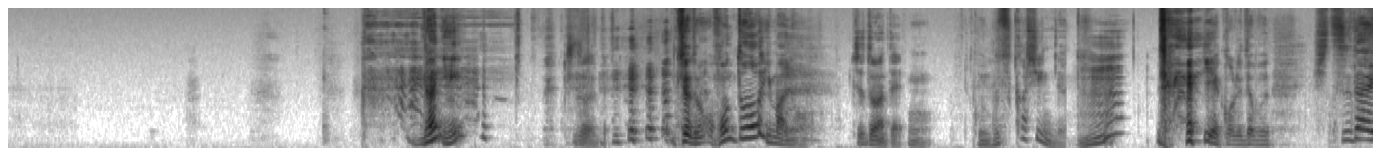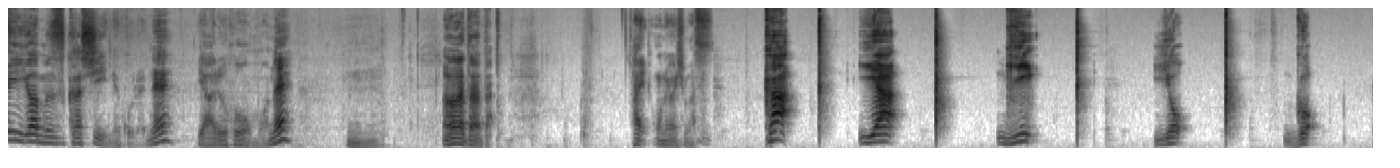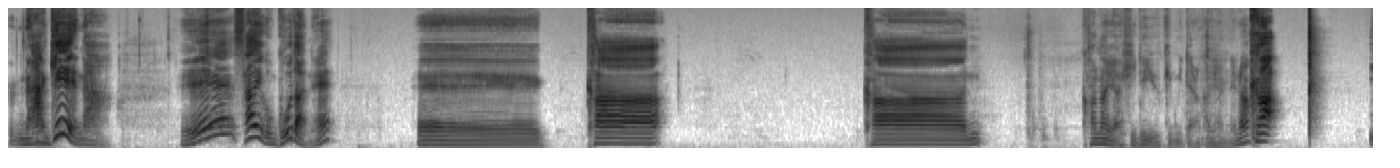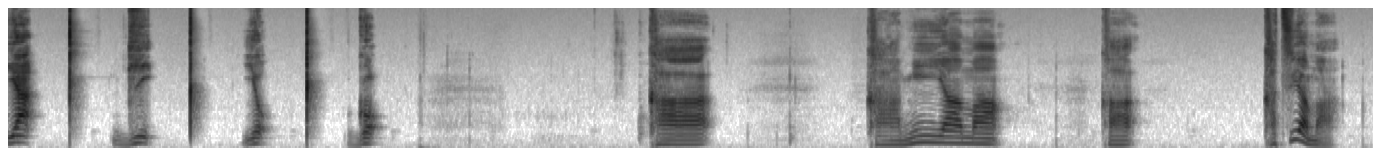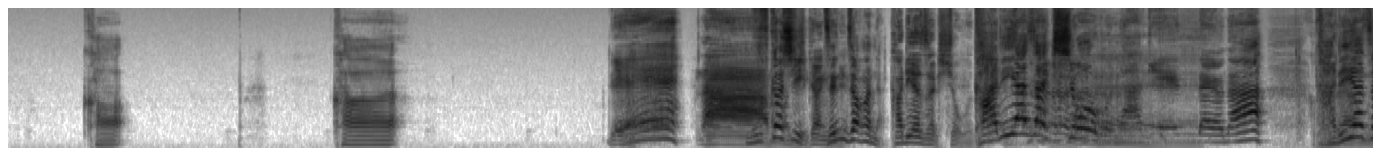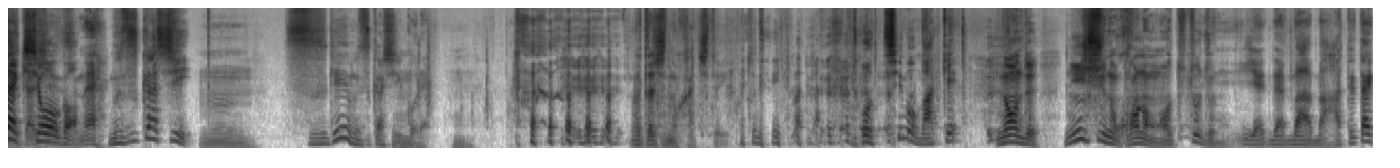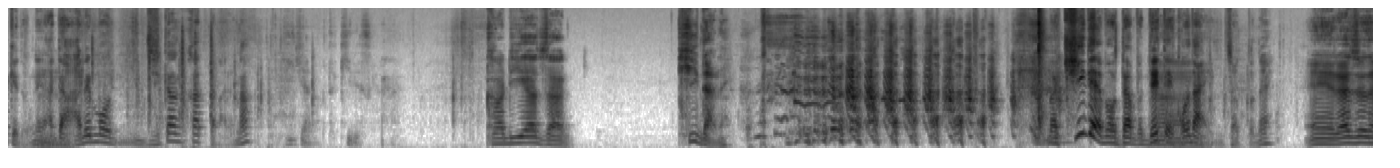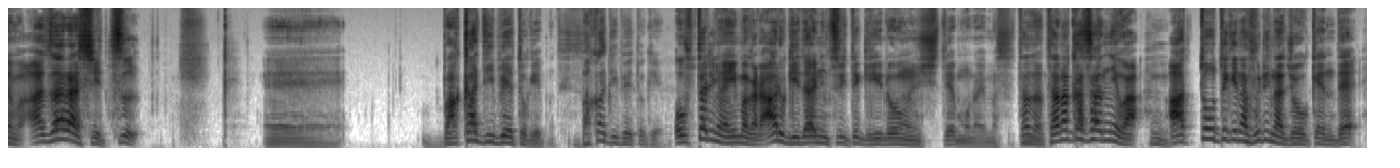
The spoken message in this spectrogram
何？ちょっと待って。ちょっと本当？今の、ちょっと待って。うん、これ難しいんだよ。ん？いやこれでも出題が難しいねこれね。やる方もね。うん。わかったわかった。はいお願いします。か、や、ぎ、よ、ご。長えな。えー、最後5だね。えー、かか金谷秀幸みたいな感じなんだよなか、や、ぎ、よ、ご。か神山、か、勝山、か、か、ええー、あ難しい。全然わかんない。狩矢崎翔吾。狩矢崎翔吾投げんだよな。狩矢崎翔吾。難しい。うん、すげえ難しい、これ。私の勝ちということ でどっちも負けなんで西野カナン当てたじゃんいやまあまあ当てたけどね、うん、あれも時間かかったからな狩矢崎木だね。まあ木でも多分出てこない、ちょっとね。えー、ラジオネームアザラシ2えー、バカディベートゲームです。バカディベートゲーム。お二人には今からある議題について議論してもらいます。ただ、うん、田中さんには圧倒的な不利な条件で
